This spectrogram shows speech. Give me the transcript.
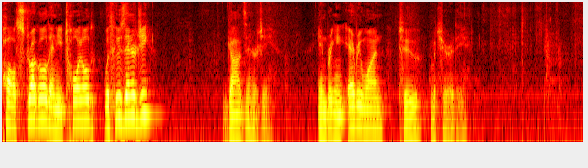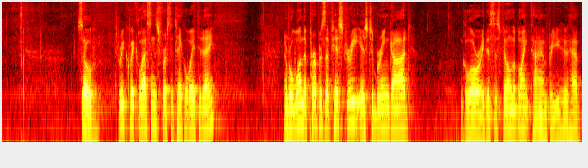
Paul struggled and he toiled with whose energy? God's energy in bringing everyone to maturity. So, three quick lessons for us to take away today. Number one, the purpose of history is to bring God glory. This is fill in the blank time for you who have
